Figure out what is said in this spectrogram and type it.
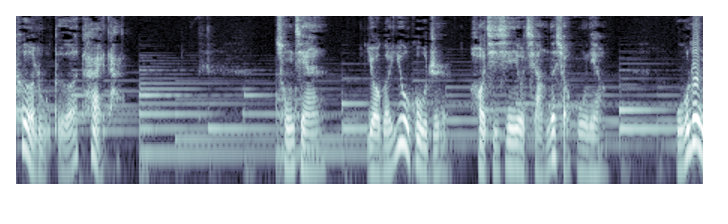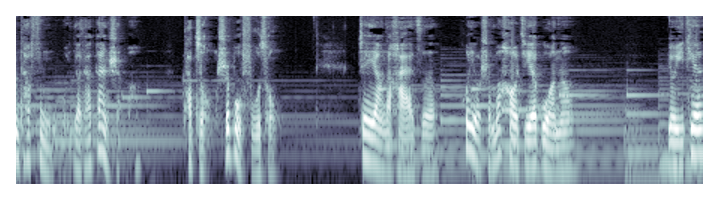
特鲁德太太。从前，有个又固执、好奇心又强的小姑娘，无论她父母要她干什么，她总是不服从。这样的孩子会有什么好结果呢？有一天，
